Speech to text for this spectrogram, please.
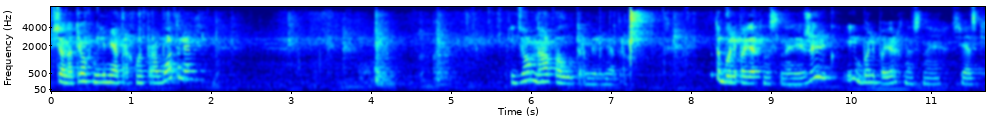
Все, на трех миллиметрах мы поработали. Идем на полутора миллиметрах. Это более поверхностный жирик и более поверхностные связки.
